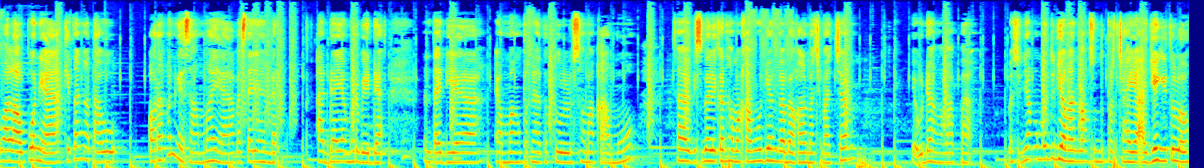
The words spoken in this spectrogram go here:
Walaupun ya kita nggak tahu. Orang kan gak sama ya pasti ada yang ber ada yang berbeda. Entah dia emang ternyata tulus sama kamu saya habis balikan sama kamu dia nggak bakal macam-macam ya udah nggak apa-apa. Maksudnya kamu tuh jangan langsung percaya aja gitu loh.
